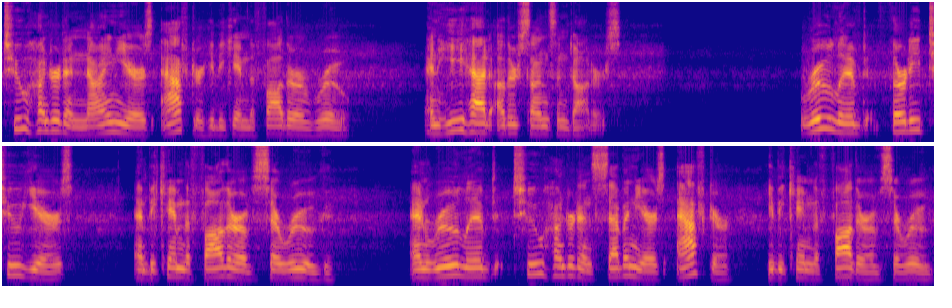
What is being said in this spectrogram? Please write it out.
209 years after he became the father of Reu, and he had other sons and daughters. Reu lived 32 years and became the father of Serug, and Reu lived 207 years after he became the father of Serug,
